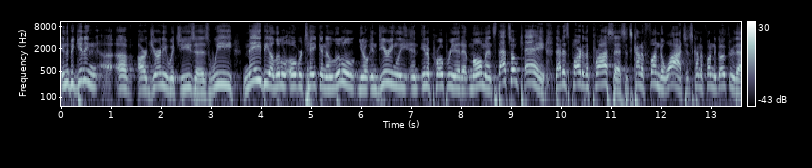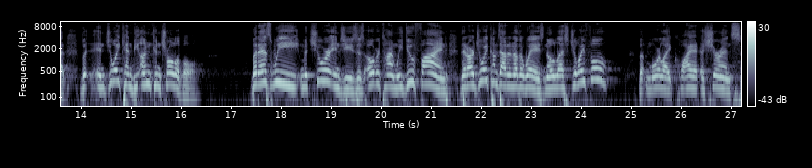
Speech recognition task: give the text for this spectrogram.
In the beginning uh, of our journey with Jesus, we may be a little overtaken, a little, you know, endearingly inappropriate at moments. That's okay. That is part of the process. It's kind of fun to watch. It's kind of fun to go through that. But, and joy can be uncontrollable. But as we mature in Jesus over time, we do find that our joy comes out in other ways, no less joyful, but more like quiet assurance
